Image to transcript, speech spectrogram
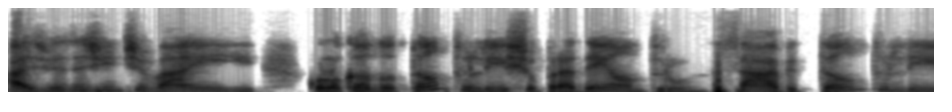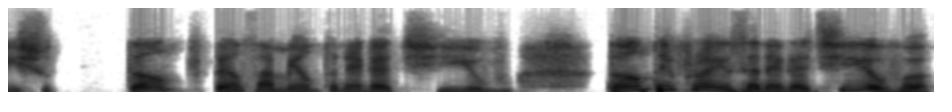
Às vezes a gente vai colocando tanto lixo para dentro, sabe? Tanto lixo, tanto pensamento negativo, tanta influência negativa,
